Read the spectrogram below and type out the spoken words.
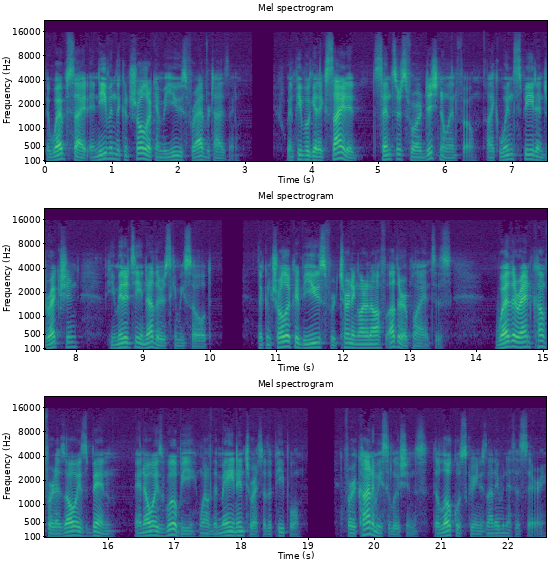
the website and even the controller can be used for advertising. When people get excited, sensors for additional info, like wind speed and direction, humidity, and others, can be sold. The controller could be used for turning on and off other appliances. Weather and comfort has always been, and always will be, one of the main interests of the people. For economy solutions, the local screen is not even necessary.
